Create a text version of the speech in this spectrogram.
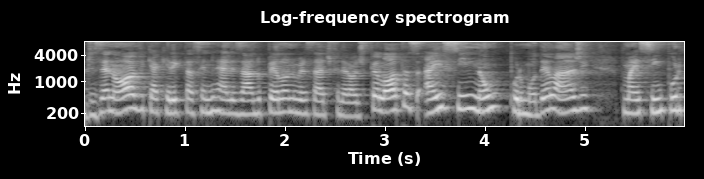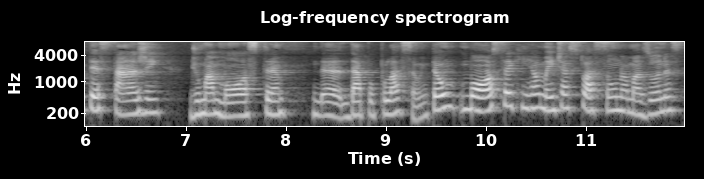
19, que é aquele que está sendo realizado pela Universidade Federal de Pelotas, aí sim, não por modelagem, mas sim por testagem de uma amostra da, da, população. Então, mostra que realmente a situação no Amazonas,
